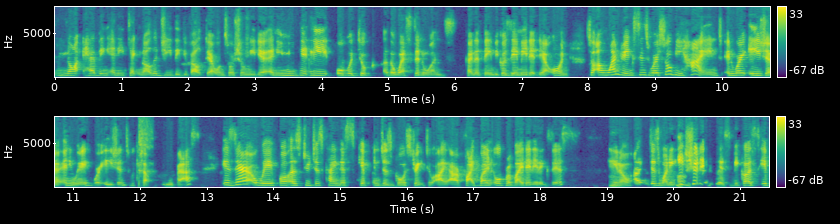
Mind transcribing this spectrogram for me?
not having any technology, they developed their own social media and immediately overtook uh, the Western ones, kind of thing, because they made it their own. So I'm wondering, since we're so behind, and we're Asia anyway, we're Asians, we catch up pretty fast. Is there a way for us to just kind of skip and just go straight to IR 5.0, provided it exists? You Mm. know, I'm just wondering. It should exist because if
